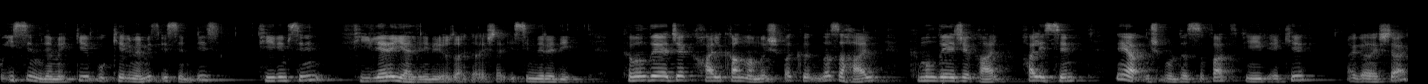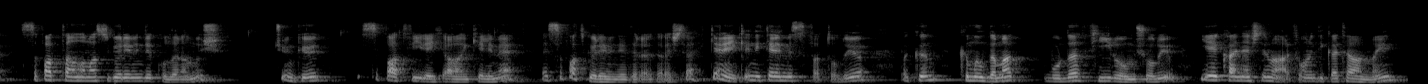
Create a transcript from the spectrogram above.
Bu isim demek ki bu kelimemiz isim. Biz fiilimsinin fiillere geldiğini biliyoruz arkadaşlar. İsimlere değil. Kımıldayacak hal kalmamış. Bakın nasıl hal? Kımıldayacak hal. Hal isim. Ne yapmış burada sıfat, fiil, eki? Arkadaşlar sıfat tanımlaması görevinde kullanılmış. Çünkü sıfat, fiil, eki alan kelime ve sıfat görevindedir arkadaşlar. Genellikle niteleme sıfat oluyor. Bakın kımıldamak burada fiil olmuş oluyor. Y kaynaştırma harfi. Onu dikkate almayın.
